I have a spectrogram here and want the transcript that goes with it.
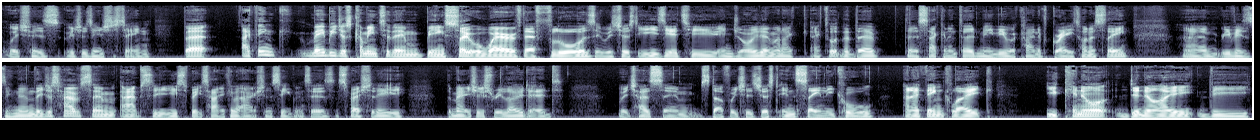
which was which was interesting. But I think maybe just coming to them being so aware of their flaws, it was just easier to enjoy them. And I, I thought that the the second and third movie were kind of great, honestly. Um, revisiting them, they just have some absolutely spectacular action sequences, especially the Matrix Reloaded, which has some stuff which is just insanely cool. And I think like you cannot deny the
